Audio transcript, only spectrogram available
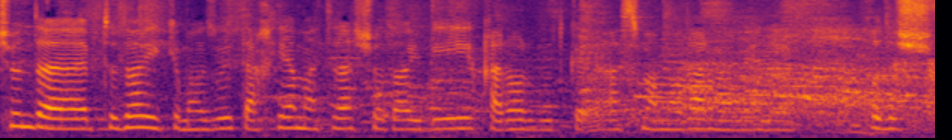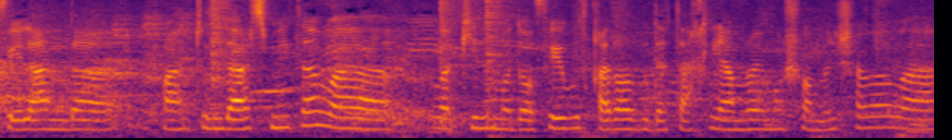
چون در ابتدایی که موضوع تخلیه مطرح شد آیبی قرار بود که اسم مادر ما یعنی خودش فعلا در پوهنتون درس میته و وکیل مدافع بود قرار بود تخلیه امرای ما شامل شوه و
